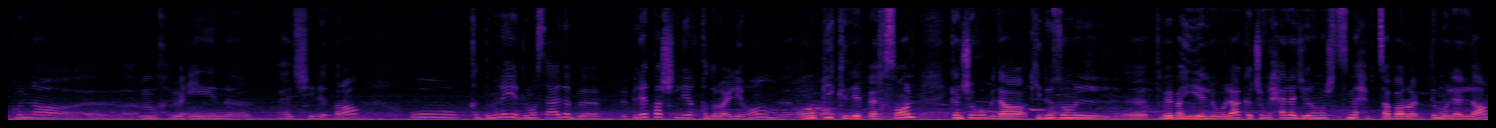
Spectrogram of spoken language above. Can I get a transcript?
كنا مخلوعين بهذا الشيء اللي طرا وقدمنا يد المساعدة بلي طاش اللي نقدروا عليهم. اون بيك لي بيرسون كنشوفوا بدا كيدوزوا من الطبيبة هي الأولى كتشوف الحالة ديالهم واش تسمح بالتبرع بالدم ولا لا.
